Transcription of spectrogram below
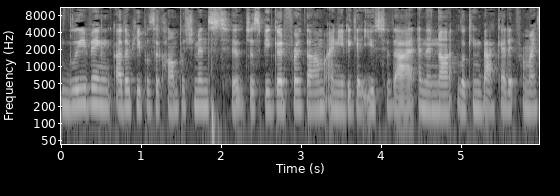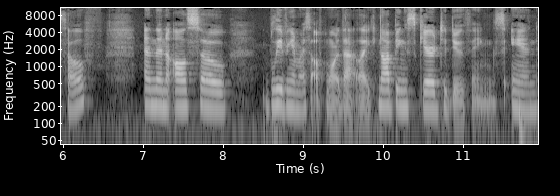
leaving other people's accomplishments to just be good for them. I need to get used to that, and then not looking back at it for myself, and then also believing in myself more that like not being scared to do things and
